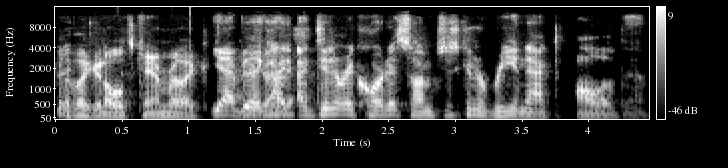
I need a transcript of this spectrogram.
With like an old camera, like Yeah, be like, I. I didn't record it, so I'm just gonna reenact all of them.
